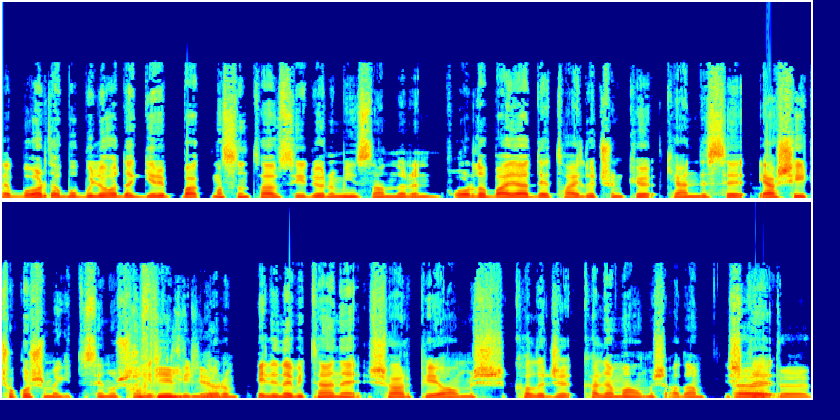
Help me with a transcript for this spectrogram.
E, bu arada bu bloğa da girip bakmasını tavsiye ediyorum insanların. Orada bayağı detaylı çünkü kendisi ya şeyi çok hoşuma gitti. Senin hoşuna gitti bilmiyorum. Eline bir tane Sharpie almış, kalıcı kalem almış adam. İşte Evet, evet.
